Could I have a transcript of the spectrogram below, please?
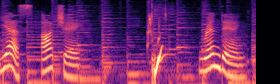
Yes, Aceh. Rendang.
